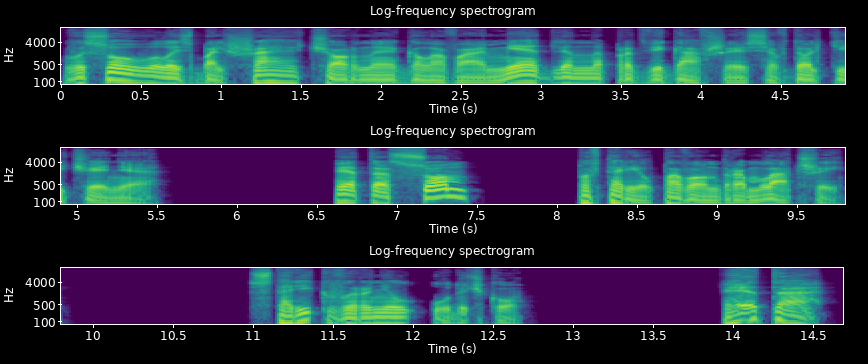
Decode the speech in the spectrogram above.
высовывалась большая черная голова, медленно продвигавшаяся вдоль течения. «Это сом?» — повторил Павондра-младший. Старик выронил удочку. «Это...» —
